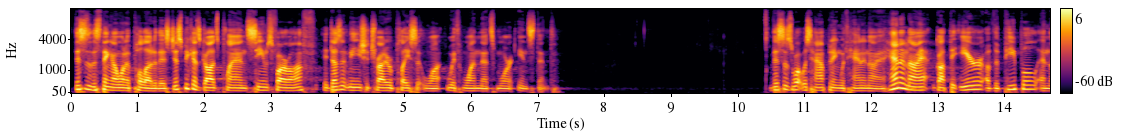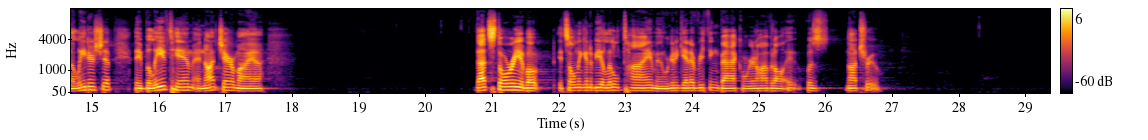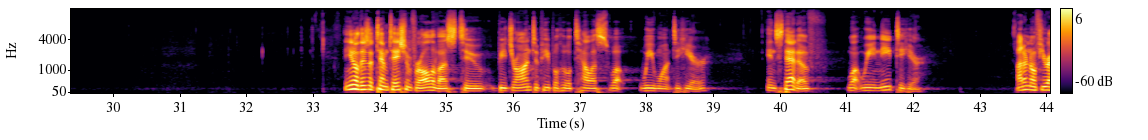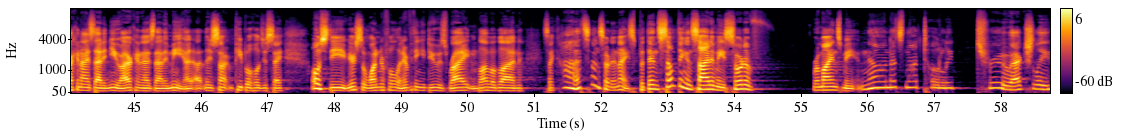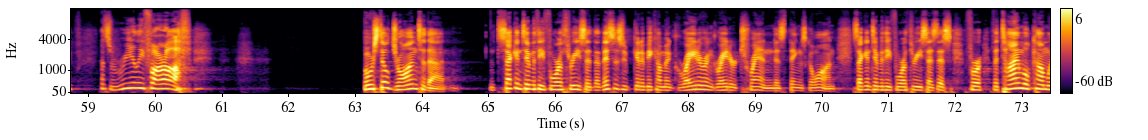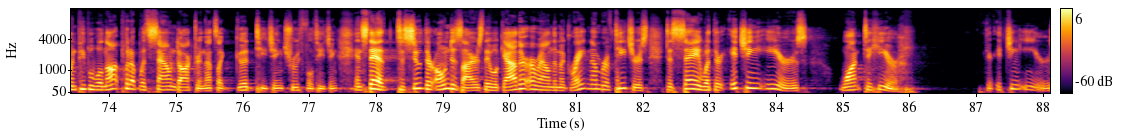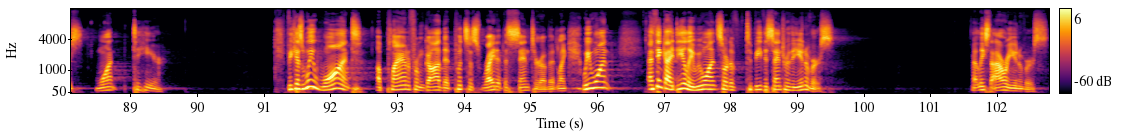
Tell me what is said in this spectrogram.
This is the thing I want to pull out of this. Just because God's plan seems far off, it doesn't mean you should try to replace it with one that's more instant. This is what was happening with Hananiah. Hananiah got the ear of the people and the leadership. They believed him and not Jeremiah. That story about it's only going to be a little time and we're going to get everything back and we're going to have it all, it was not true. You know, there's a temptation for all of us to be drawn to people who will tell us what we want to hear instead of what we need to hear. I don't know if you recognize that in you. I recognize that in me. I, I, there's certain people who'll just say, Oh, Steve, you're so wonderful and everything you do is right and blah, blah, blah. And it's like, Oh, that sounds sort of nice. But then something inside of me sort of reminds me, No, that's not totally true. Actually, that's really far off. But we're still drawn to that. 2 Timothy 4 3 said that this is going to become a greater and greater trend as things go on. 2 Timothy 4 3 says this For the time will come when people will not put up with sound doctrine, that's like good teaching, truthful teaching. Instead, to suit their own desires, they will gather around them a great number of teachers to say what their itching ears want to hear. Their itching ears want to hear. Because we want a plan from God that puts us right at the center of it. Like, we want, I think ideally, we want sort of to be the center of the universe, at least our universe.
